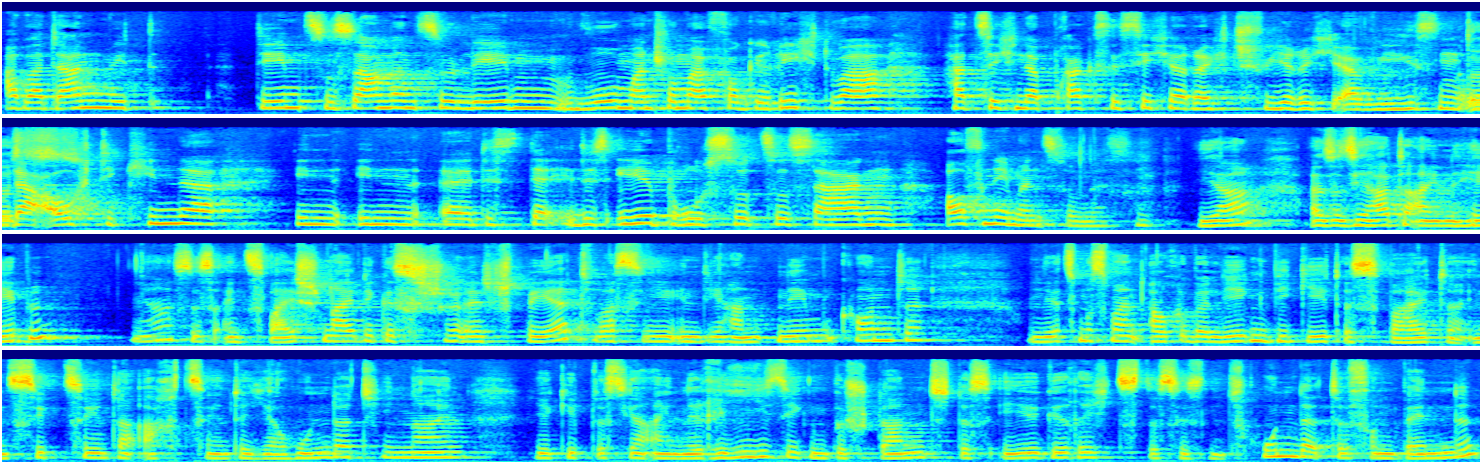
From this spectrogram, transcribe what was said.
aber dann mit dem zusammenzuleben, wo man schon mal vor Gericht war, hat sich in der Praxis sicher recht schwierig erwiesen. Das Oder auch die Kinder in, in äh, des, der, des Ehebruchs sozusagen aufnehmen zu müssen. Ja, also sie hatte einen Hebel. Ja, es ist ein zweischneidiges Schwert, was sie in die Hand nehmen konnte. Und jetzt muss man auch überlegen, wie geht es weiter ins 17., 18. Jahrhundert hinein. Hier gibt es ja einen riesigen Bestand des Ehegerichts. Das sind hunderte von Bände,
